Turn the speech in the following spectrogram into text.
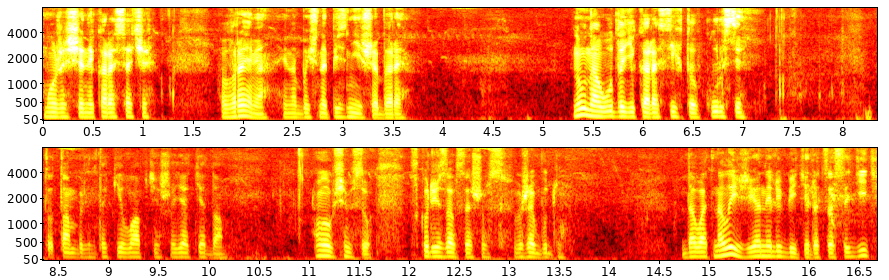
Може ще не карасяче время, він обично пізніше бере. Ну, на удаді карасі, хто в курсі, то там, блін, такі лапті, що я тебе дам. Ну, в общем, все. Скоріше за все, що вже буду давати на лижі. Я не любитель це сидіти.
